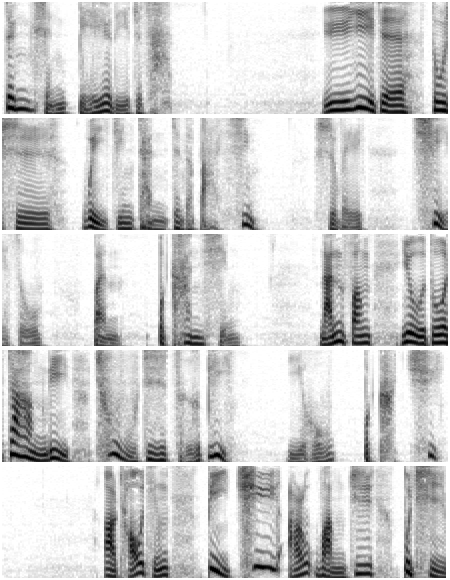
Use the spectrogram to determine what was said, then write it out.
真行别离之惨，语意者都是未经战争的百姓，是为妾族，本不堪行。南方又多瘴疠，触之则毙，犹不可去。而朝廷必趋而往之，不耻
